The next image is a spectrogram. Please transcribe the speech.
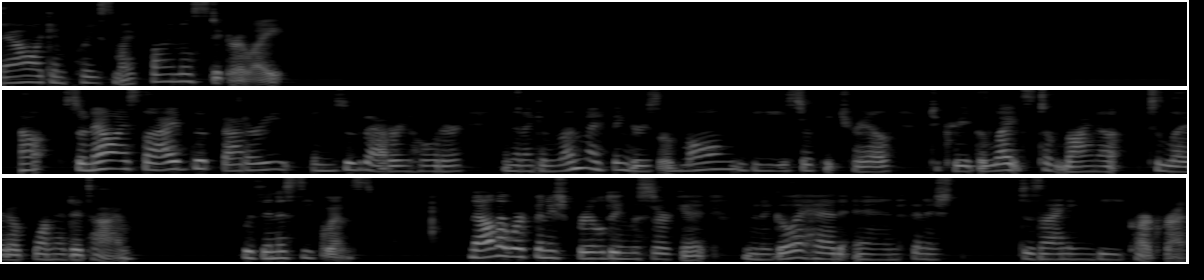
Now I can place my final sticker light. So now I slide the battery into the battery holder and then I can run my fingers along the circuit trail to create the lights to line up to light up one at a time within a sequence. Now that we're finished building the circuit, I'm going to go ahead and finish designing the card front.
